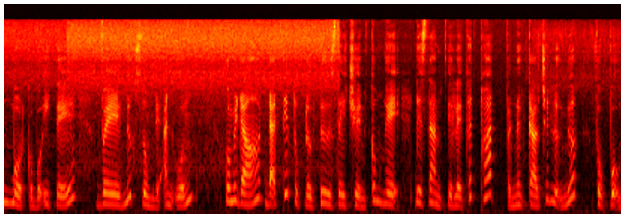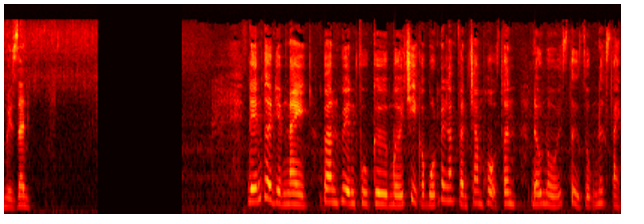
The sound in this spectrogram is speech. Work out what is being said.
01 của Bộ Y tế về nước dùng để ăn uống. Cùng với đó đã tiếp tục đầu tư dây chuyền công nghệ để giảm tỷ lệ thất thoát và nâng cao chất lượng nước phục vụ người dân. Đến thời điểm này, toàn huyện Phù Cừ mới chỉ có 45% hộ dân đấu nối sử dụng nước sạch.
